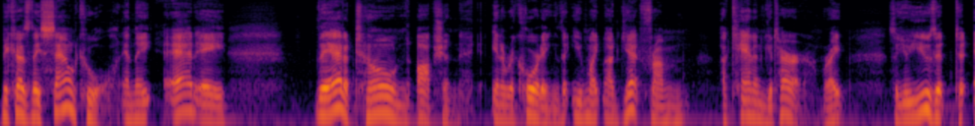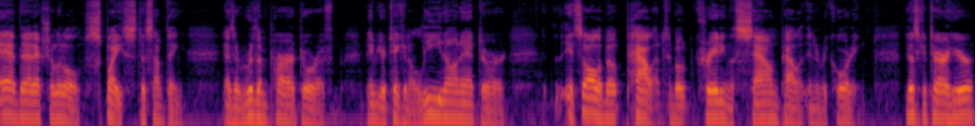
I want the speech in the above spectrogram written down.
because they sound cool and they add a they add a tone option in a recording that you might not get from a Canon guitar, right? So you use it to add that extra little spice to something as a rhythm part or if maybe you're taking a lead on it or it's all about palette, about creating the sound palette in a recording. This guitar here,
